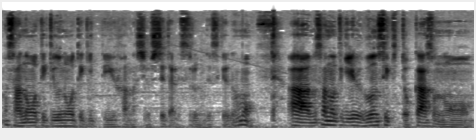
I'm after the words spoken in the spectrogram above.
まあ、左脳的、右脳的っていう話をしてたりするんですけれども、あの左脳的分析とか、その、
